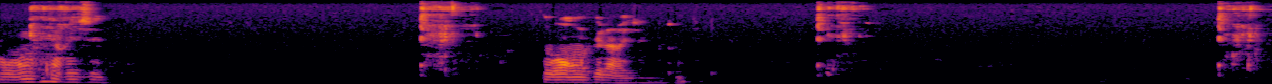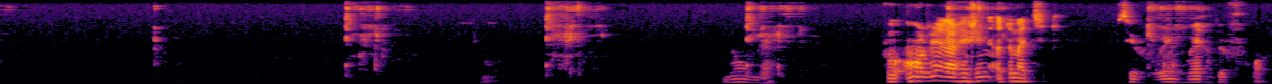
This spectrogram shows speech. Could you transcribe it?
Faut enlever la régine. On va enlever la régine. Non, mais... Faut enlever la régine automatique. Si vous voulez mourir de froid.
